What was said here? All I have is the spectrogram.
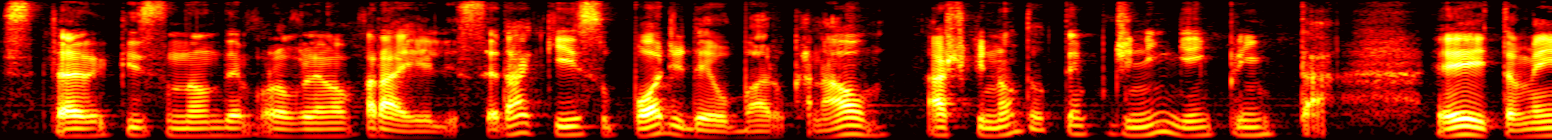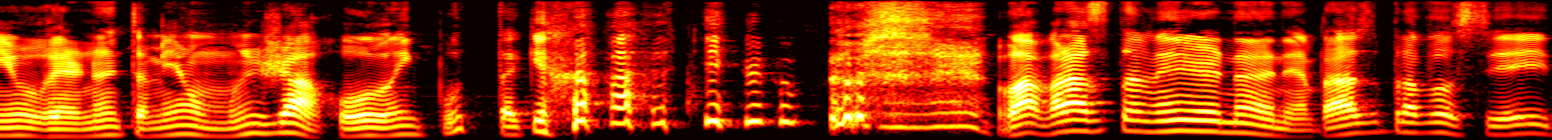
Espero que isso não dê problema para ele. Será que isso pode derrubar o canal? Acho que não deu tempo de ninguém printar. Ei, também o Hernani também é um manjarrolo, hein? Puta que pariu. Um abraço também, Hernani. Abraço pra você.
